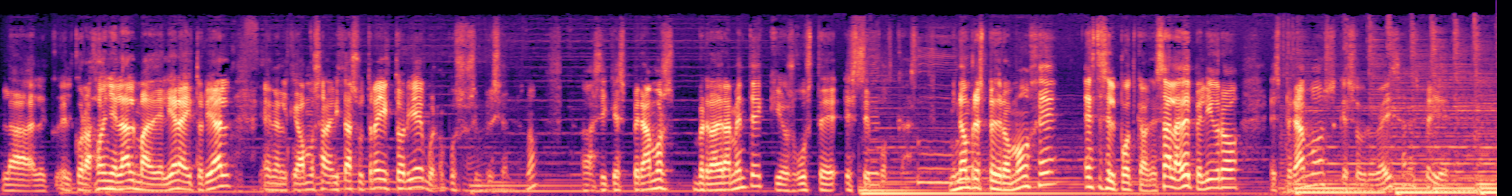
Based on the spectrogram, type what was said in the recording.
el corazón y el alma de Liana Editorial, en el que vamos a analizar su trayectoria y bueno, pues sus impresiones, ¿no? Así que esperamos verdaderamente que os guste este podcast. Mi nombre es Pedro Monge, este es el podcast de Sala de Peligro, esperamos que sobreviváis a la experiencia.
